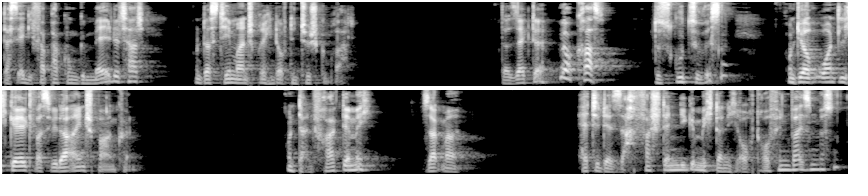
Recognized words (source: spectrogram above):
dass er die Verpackung gemeldet hat und das Thema entsprechend auf den Tisch gebracht. Da sagt er, ja krass, das ist gut zu wissen und ja auch ordentlich Geld, was wir da einsparen können. Und dann fragt er mich, sag mal, hätte der Sachverständige mich da nicht auch darauf hinweisen müssen?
